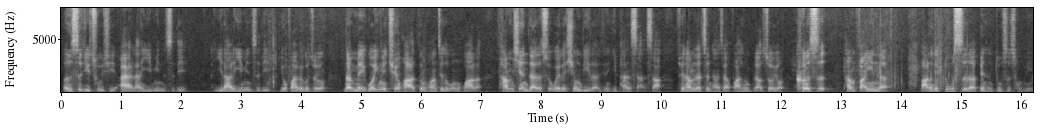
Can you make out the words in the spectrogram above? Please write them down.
二十世纪初期爱尔兰移民的子弟、意大利移民子弟有发挥过作用。那美国因为缺乏东方这种文化了，他们现在的所谓的兄弟呢，已经一盘散沙，所以他们在政坛上发生不了作用。可是他们反映呢，把那个都市呢变成都市丛林，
